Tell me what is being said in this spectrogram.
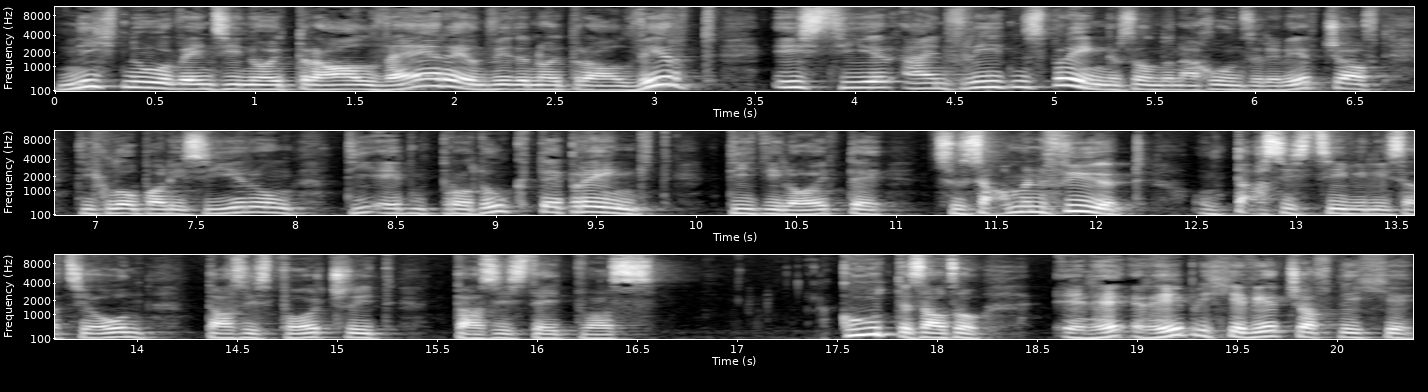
nicht nur, wenn sie neutral wäre und wieder neutral wird, ist hier ein Friedensbringer, sondern auch unsere Wirtschaft, die Globalisierung, die eben Produkte bringt, die die Leute zusammenführt. Und das ist Zivilisation, das ist Fortschritt, das ist etwas Gutes. Also erhebliche wirtschaftliche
